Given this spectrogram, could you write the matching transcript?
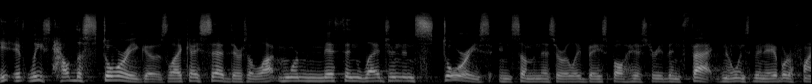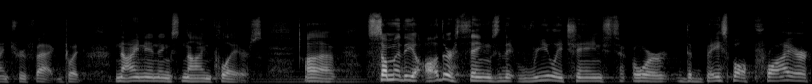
at least how the story goes. Like I said, there's a lot more myth and legend and stories in some of this early baseball history than fact. No one's been able to find true fact, but nine innings, nine players. Uh, some of the other things that really changed, or the baseball prior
